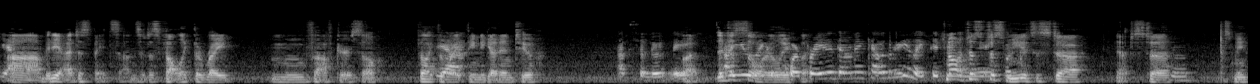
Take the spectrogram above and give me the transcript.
Yeah. um, but yeah, it just made sense. It just felt like the right move after. So felt like the Yeah. right thing to get into. Absolutely. But it's Are just you so like early, but- incorporated down in Calgary? Like, did you? No, just just me. It's just uh, yeah, just uh, Mhm. just me.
